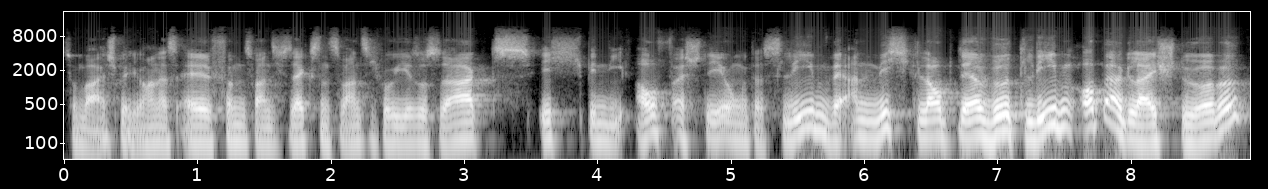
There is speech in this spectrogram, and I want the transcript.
Zum Beispiel Johannes 11, 25, 26, wo Jesus sagt, ich bin die Auferstehung und das Leben. Wer an mich glaubt, der wird leben, ob er gleich stürbe.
